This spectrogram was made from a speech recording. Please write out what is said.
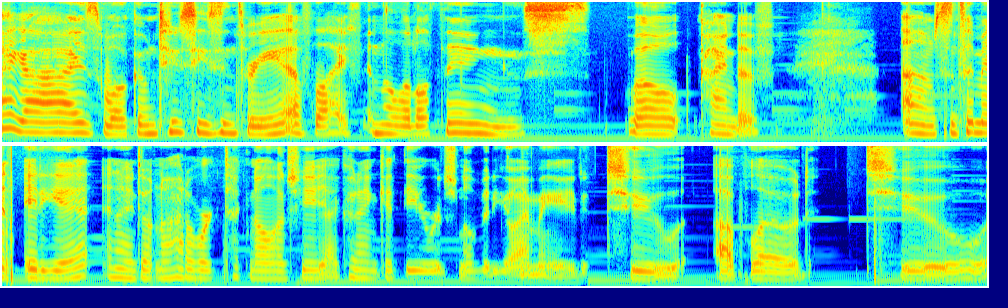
Hi, guys, welcome to season three of Life in the Little Things. Well, kind of. Um, since I'm an idiot and I don't know how to work technology, I couldn't get the original video I made to upload to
